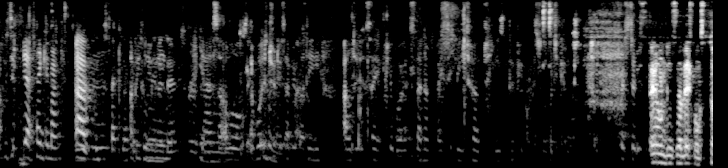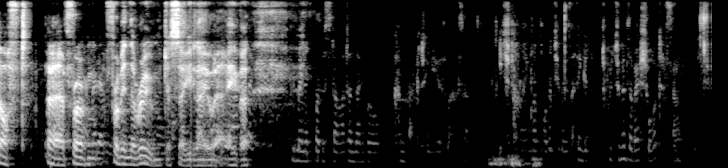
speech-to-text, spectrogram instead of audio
I'll be do- yeah, thank you, Mark. Um, like I'll be doing- yeah, so I will, I will introduce everybody. I'll do say a few words, then I'll basically turn to you with a few questions, but you can. Kristen. sound is a little soft uh, from from in the room, just so you know, uh, Yeah, Ava. like few minutes for the start, and then we'll come back to you as well. So each time, not more than two minutes. I think it, two two minutes are very short. So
